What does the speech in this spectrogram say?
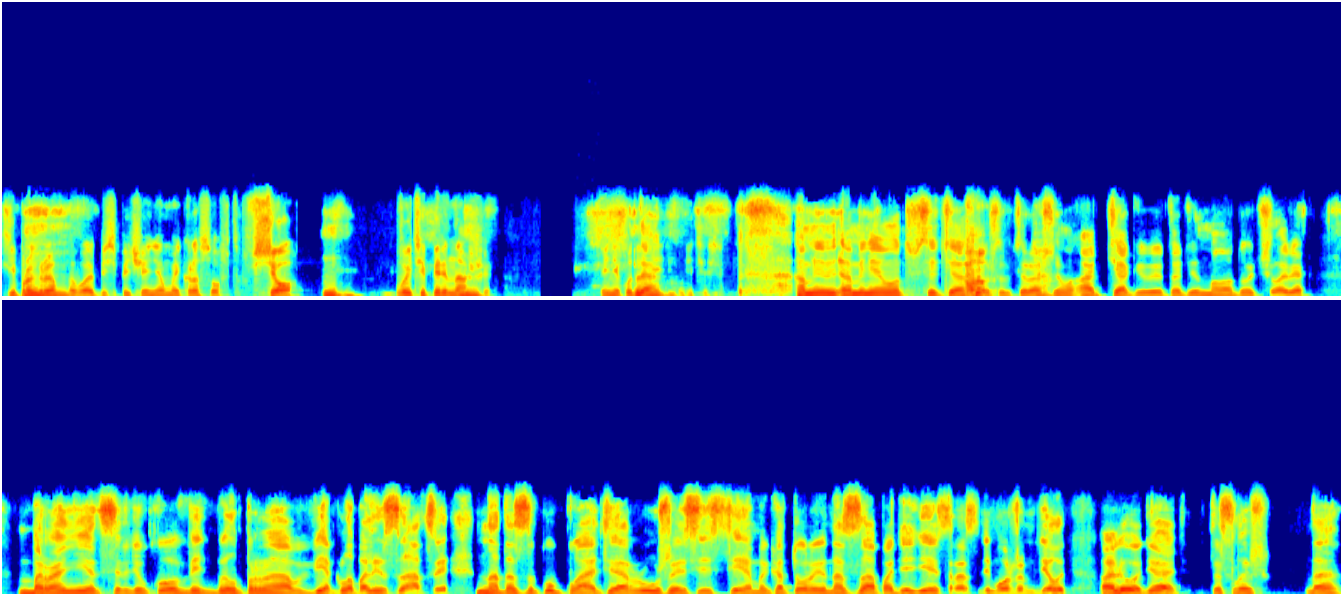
и программного mm-hmm. обеспечения Microsoft. Все. Mm-hmm. Вы теперь наши. Mm-hmm. И никуда да. не денетесь. А мне, а мне вот в сетях после вчерашнего оттягивает один молодой человек. Баронец Сердюков ведь был прав. Век глобализации. Надо закупать оружие, системы, которые на Западе есть, раз не можем делать. Алло, дядь, ты слышишь? Да?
